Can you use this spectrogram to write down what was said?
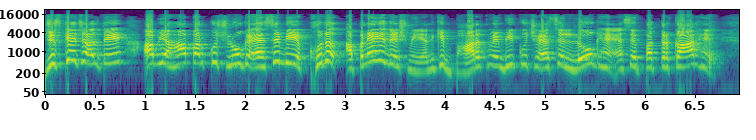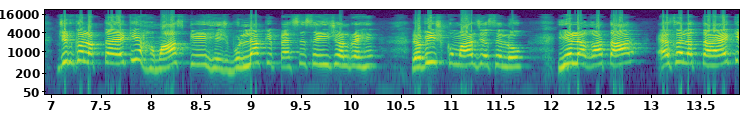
जिसके चलते अब यहाँ पर कुछ लोग ऐसे भी खुद अपने ही देश में, यानी कि भारत में भी कुछ ऐसे लोग हैं, ऐसे पत्रकार हैं, जिनको लगता है कि हमास के हिजबुल्ला के पैसे से ही चल रहे हैं। रवीश कुमार जैसे लोग। ये लगातार ऐसा लगता है कि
